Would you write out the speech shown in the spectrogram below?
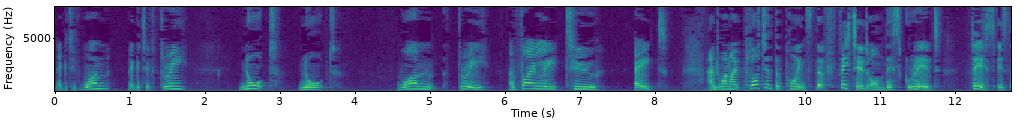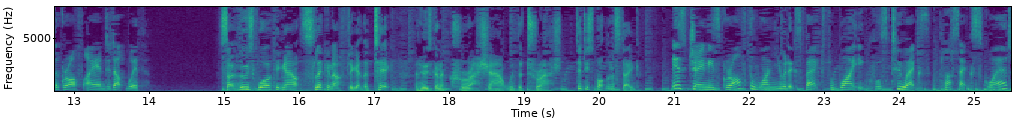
negative 1, negative 3, 0, 0, 1, 3, and finally 2, 8. And when I plotted the points that fitted on this grid, this is the graph I ended up with. So who's working out slick enough to get the tick and who's going to crash out with the trash? Did you spot the mistake? Is Jamie's graph the one you would expect for y equals 2x plus x squared?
